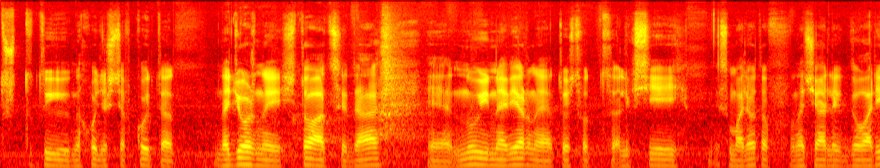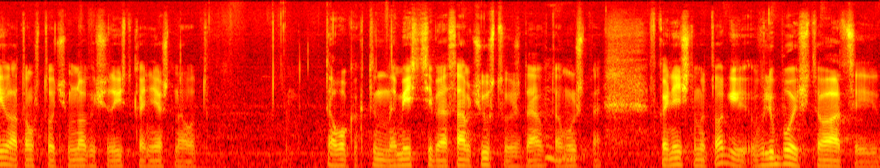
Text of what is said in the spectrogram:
что ты находишься в какой-то надежной ситуации, да, э, ну и, наверное, то есть вот Алексей самолетов вначале говорил о том, что очень много еще зависит, конечно, от того, как ты на месте себя сам чувствуешь, да, потому mm-hmm. что в конечном итоге в любой ситуации,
